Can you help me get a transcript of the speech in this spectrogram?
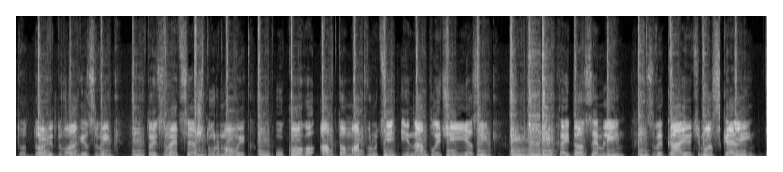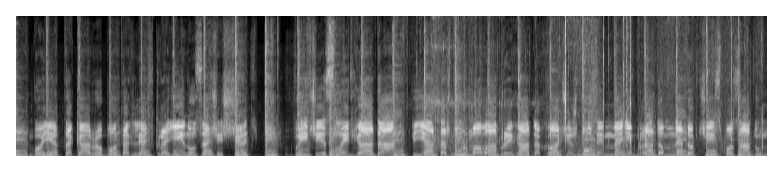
Хто до відваги звик, той зветься штурмовик, у кого автомат в руці і на плечі язик. Хай до землі звикають москалі, бо є така робота, глядь в країну зачищать. Вичислить гада, п'ята штурмова бригада. Хочеш бути мені братом, не топчись позаду.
